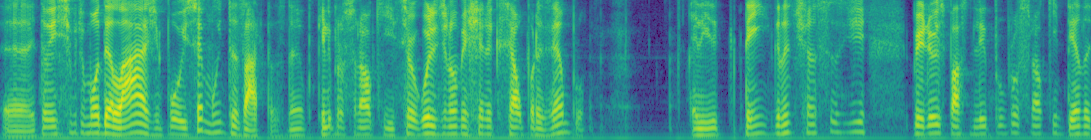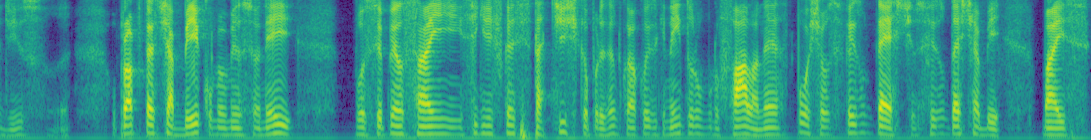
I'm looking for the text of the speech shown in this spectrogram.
É, então esse tipo de modelagem, pô, isso é muito exatas, né? Aquele profissional que se orgulha de não mexer no Excel, por exemplo, ele tem grandes chances de perder o espaço dele para um profissional que entenda disso. Né? O próprio teste AB, como eu mencionei, você pensar em significância estatística, por exemplo, que é uma coisa que nem todo mundo fala, né? Poxa, você fez um teste, você fez um teste AB, mas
